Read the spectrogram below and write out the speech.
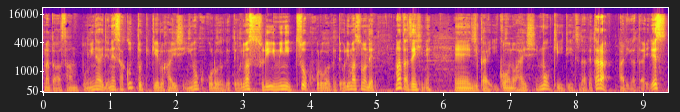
または3分以内でね、サクッと聞ける配信を心がけております。3ミニッツを心がけておりますので、またぜひね、えー、次回以降の配信も聞いていただけたらありがたいです。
